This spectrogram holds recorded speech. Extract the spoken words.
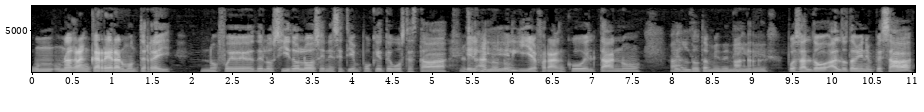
un- una gran carrera en Monterrey. No fue de los ídolos en ese tiempo que te gusta. Estaba El el, Tano, ¿no? el Guille Franco, el Tano. Aldo también de Ah, Nigris. Pues Aldo, Aldo también empezaba,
